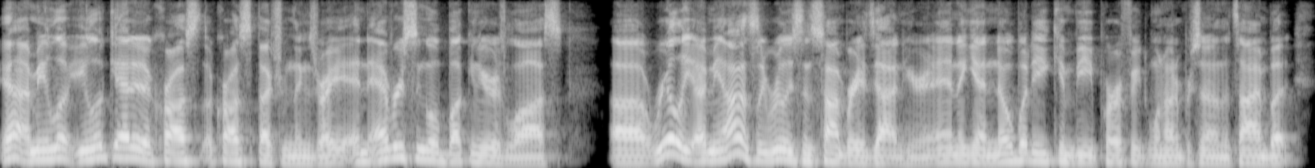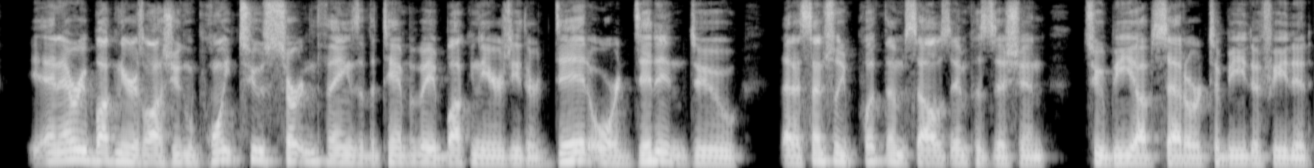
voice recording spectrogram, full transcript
Yeah, I mean, look, you look at it across across the spectrum things, right? And every single Buccaneers loss uh, really, I mean, honestly, really since Tom Brady's gotten here. And again, nobody can be perfect 100% of the time, but in every Buccaneers loss, you can point to certain things that the Tampa Bay Buccaneers either did or didn't do that essentially put themselves in position to be upset or to be defeated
